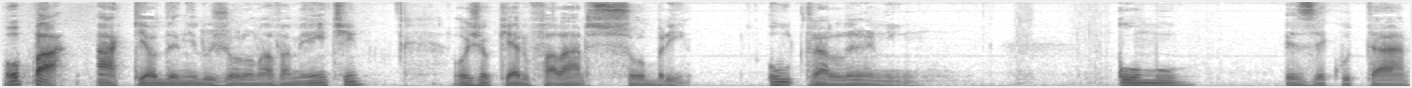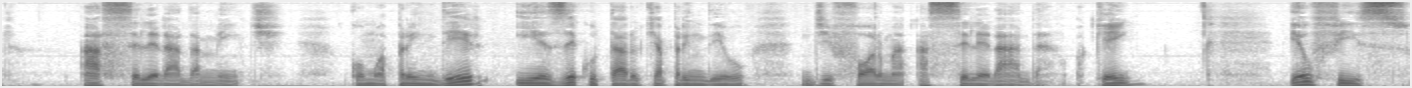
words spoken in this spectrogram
Opa, aqui é o Danilo Jolo novamente. Hoje eu quero falar sobre Ultra Learning, como executar aceleradamente, como aprender e executar o que aprendeu de forma acelerada, ok? Eu fiz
